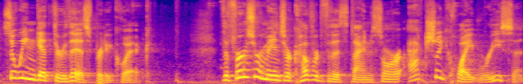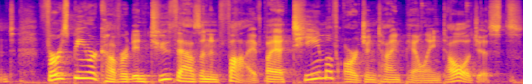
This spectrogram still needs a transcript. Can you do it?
so we can get through this pretty quick. The first remains recovered for this dinosaur are actually quite recent, first being recovered in 2005 by a team of Argentine paleontologists.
